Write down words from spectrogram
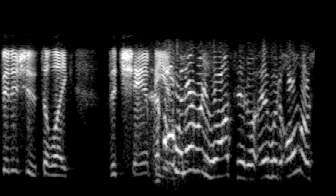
finishes to like the champion. Oh, whenever he lost it, it would almost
